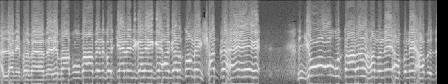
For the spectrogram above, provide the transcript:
اللہ نے فرمایا، میرے محبوب، آپ ان کو چیلنج کریں کہ اگر تمہیں شک ہے، جو اتارا ہم نے اپنے عبد،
